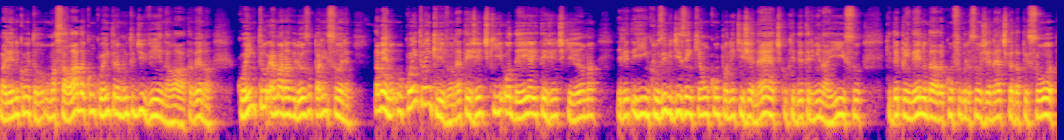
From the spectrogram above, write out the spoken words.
Mariane comentou, uma salada com coentro é muito divina lá, tá vendo? Coentro é maravilhoso para insônia. Tá vendo? O coentro é incrível, né? Tem gente que odeia e tem gente que ama. Ele, e inclusive dizem que é um componente genético que determina isso, que dependendo da, da configuração genética da pessoa,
